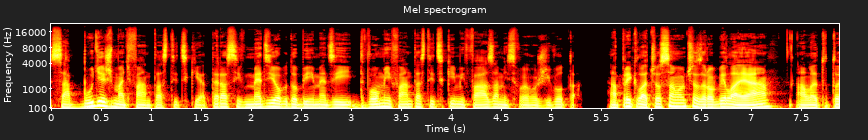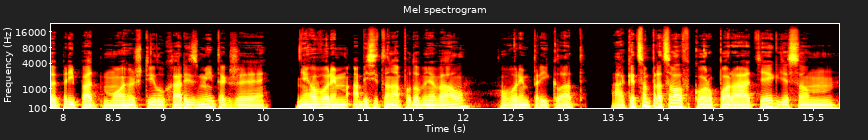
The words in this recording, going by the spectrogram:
sa budeš mať fantasticky a teraz si v medziobdobí medzi dvomi fantastickými fázami svojho života. Napríklad, čo som občas robila ja, ale toto je prípad môjho štýlu charizmy, takže nehovorím, aby si to napodobňoval, hovorím príklad. A keď som pracoval v korporáte, kde som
